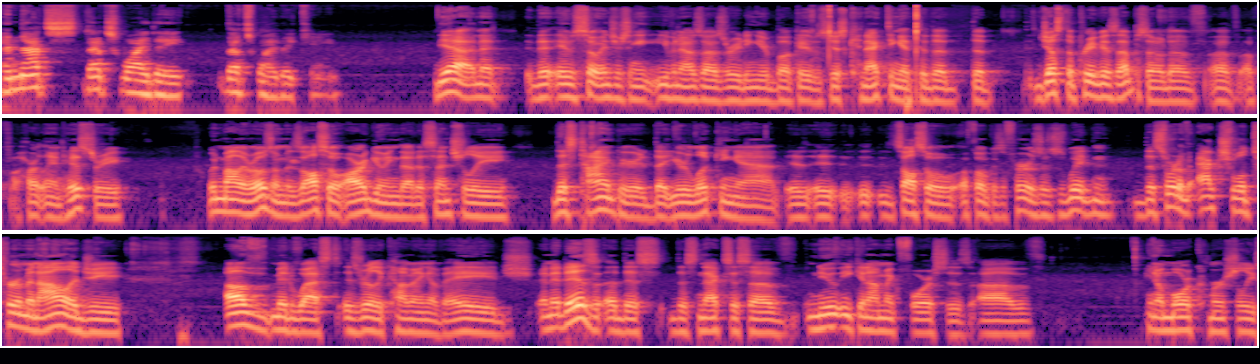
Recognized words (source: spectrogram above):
and that's that's why they that's why they came. Yeah, and it, it was so interesting. Even as I was reading your book, it was just connecting it to the the just the previous episode of of, of Heartland history when Molly Rozum is also arguing that essentially this time period that you're looking at is, it's also a focus of hers, which is when the sort of actual terminology of Midwest is really coming of age, and it is this this nexus of new economic forces of you know more commercially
